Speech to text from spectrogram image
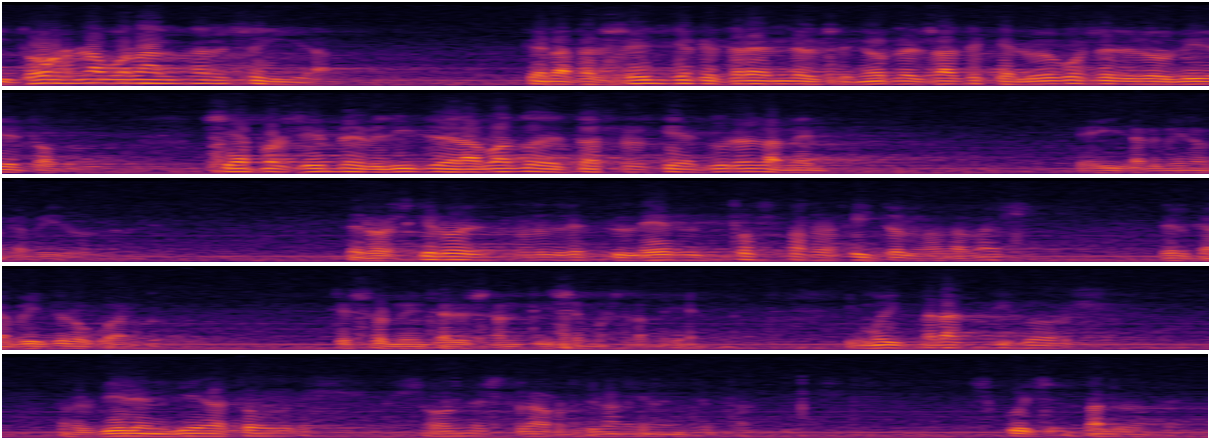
y torna volando enseguida, que la presencia que traen del Señor les hace que luego se les olvide todo sea por siempre bendito y alabado de todas sus criaturas. Amén. Y ahí termino el capítulo. Pero os quiero leer dos parrafitos nada más del capítulo cuarto, que son interesantísimos también. Y muy prácticos, nos vienen bien a todos, son extraordinariamente prácticos. Escuchen, padre.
